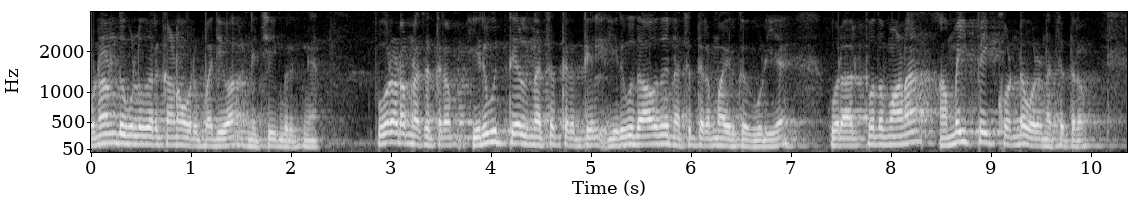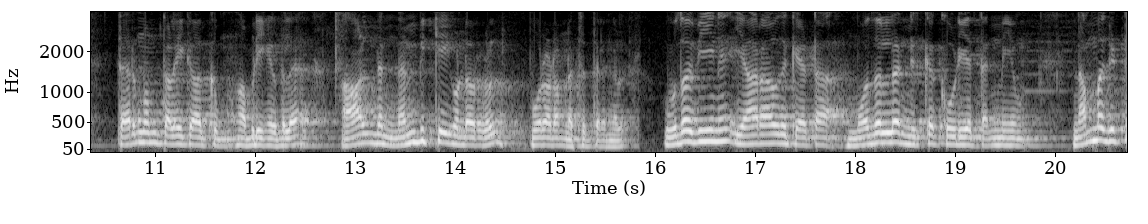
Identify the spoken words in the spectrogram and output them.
உணர்ந்து கொள்வதற்கான ஒரு பதிவாக நிச்சயம் இருக்குங்க. போராடம் நட்சத்திரம் இருபத்தேழு நட்சத்திரத்தில் இருபதாவது நட்சத்திரமாக இருக்கக்கூடிய ஒரு அற்புதமான அமைப்பை கொண்ட ஒரு நட்சத்திரம். தர்மம் தலை காக்கும் அப்படிங்கிறதுல ஆழ்ந்த நம்பிக்கை கொண்டவர்கள் போராடும் நட்சத்திரங்கள். உதவின்னு யாராவது கேட்டால் முதல்ல நிற்கக்கூடிய தன்மையும் நம்மக்கிட்ட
